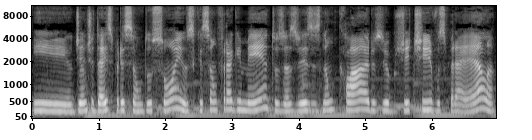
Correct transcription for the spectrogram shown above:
e diante da expressão dos sonhos, que são fragmentos às vezes não claros e objetivos para ela,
